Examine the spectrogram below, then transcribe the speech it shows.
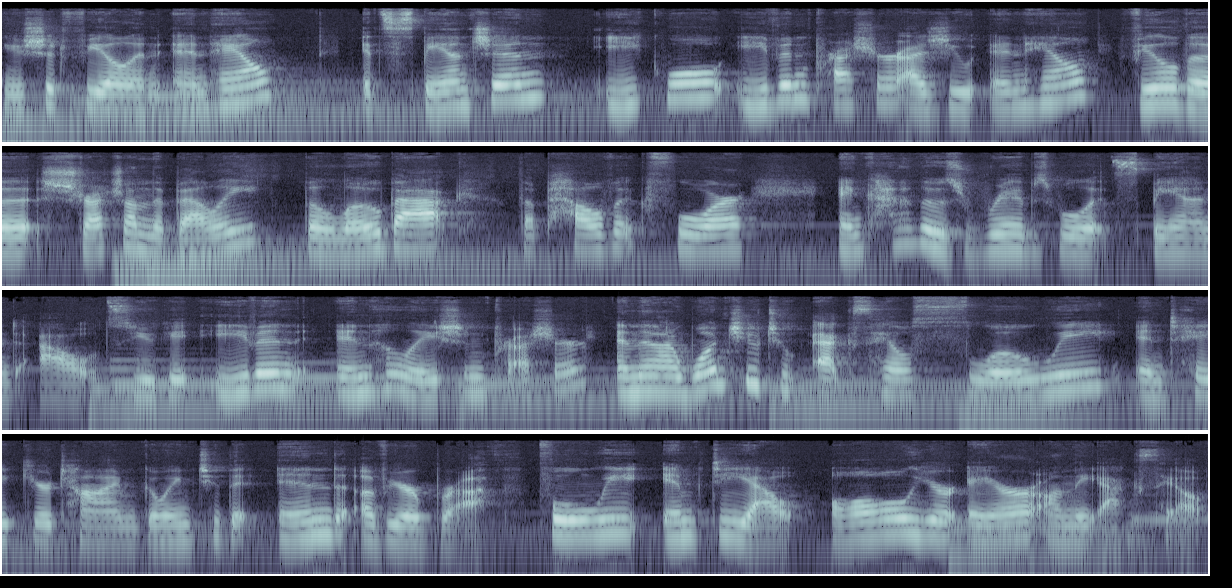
You should feel an inhale, expansion, equal, even pressure as you inhale. Feel the stretch on the belly, the low back, the pelvic floor, and kind of those ribs will expand out. So you get even inhalation pressure. And then I want you to exhale slowly and take your time going to the end of your breath. Fully empty out all your air on the exhale.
